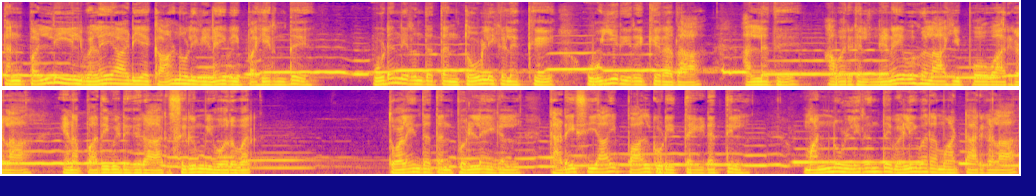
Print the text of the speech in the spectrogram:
தன் பள்ளியில் விளையாடிய காணொளி நினைவை பகிர்ந்து உடனிருந்த தன் தோழிகளுக்கு உயிர் இருக்கிறதா அல்லது அவர்கள் நினைவுகளாகி போவார்களா என பதிவிடுகிறார் சிறுமி ஒருவர். தொலைந்த தன் பிள்ளைகள் கடைசியாய் பால் குடித்த இடத்தில் மண்ணுள்ளிருந்து வெளிவர மாட்டார்களா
